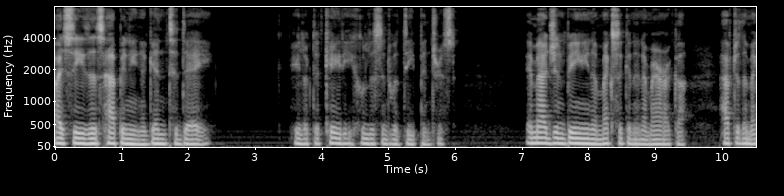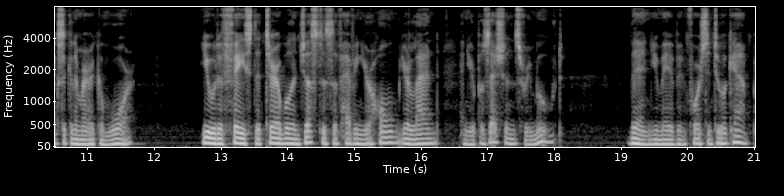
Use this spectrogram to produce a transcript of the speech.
I see this happening again today. He looked at Katie, who listened with deep interest. Imagine being a Mexican in America after the Mexican American War. You would have faced the terrible injustice of having your home, your land, and your possessions removed. Then you may have been forced into a camp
